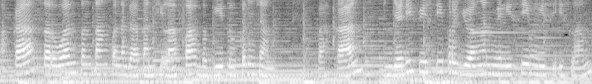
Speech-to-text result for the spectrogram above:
Maka seruan tentang penegakan khilafah begitu kencang. Bahkan menjadi visi perjuangan milisi-milisi Islam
